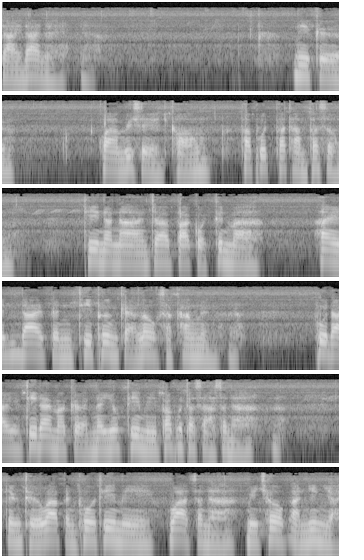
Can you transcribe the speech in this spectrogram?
ใจได้เลย นี่คือความวิเศษของพระพุทธพระธรรมพระสงฆ์ ที่นานๆจะปรากฏขึ้นมา ให้ได้เป็นที่พึ่งแก่โลกสักครั้งหนึ่ง ผู้ใดที่ได้มาเกิดในยุคที่มีพระพุทธศาสนา จึงถือว่าเป็นผู้ที่มีวาสนา มีโชคอันยิ่งใหญ่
